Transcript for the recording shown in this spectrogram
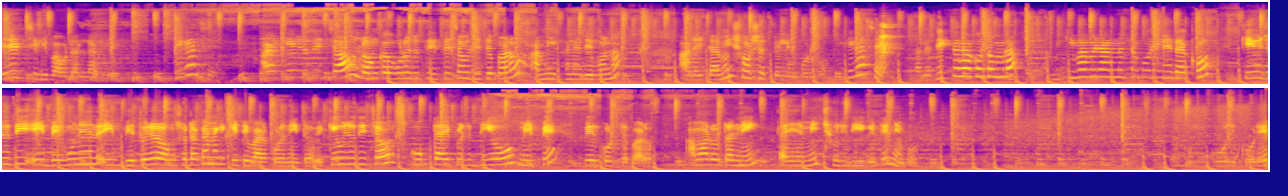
রেড চিলি পাউডার লাগবে। ঠিক আছে? আর কেউ যদি চাও, লঙ্কা গুঁড়ো যদি দিতে চাও, দিতে পারো। আমি এখানে দেব না। আর এটা আমি সর্ষের তেলে করব, ঠিক আছে? তাহলে দেখতে থাকো তোমরা, আমি কীভাবে রান্নাটা করি। দেখো, কেউ যদি এই বেগুনের এই ভেতরের অংশটাকে আমাকে কেটে বার করে নিতে হবে। কেউ যদি চাও স্কুপ টাইপের দিয়েও মেপে বের করতে পারো। আমার ওটা নেই, তাই আমি ছুরি দিয়ে কেটে নেব। গোল করে,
